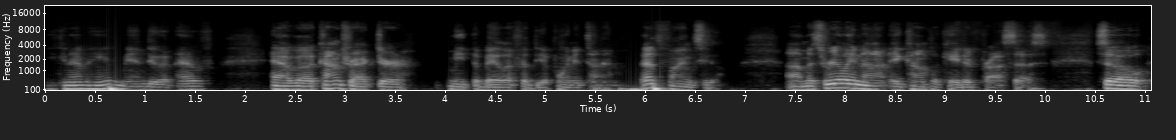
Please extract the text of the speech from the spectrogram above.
you can have a handyman do it. Have have a contractor meet the bailiff at the appointed time. That's fine too. Um, it's really not a complicated process. So,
